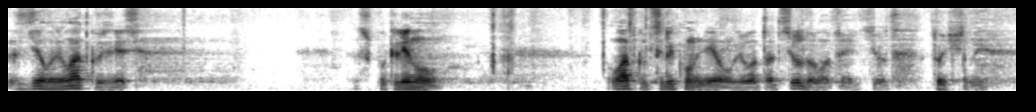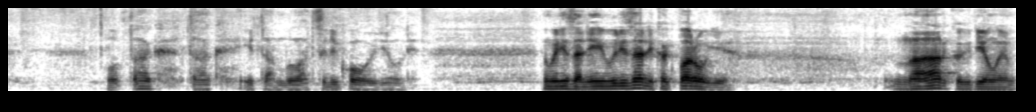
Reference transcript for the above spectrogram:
вот, сделали латку здесь, шпаклянул. Латку целиком делали, вот отсюда, вот эти вот точные. Вот так, так, и там была целиковую делали. Вырезали и вырезали, как пороги. На арках делаем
